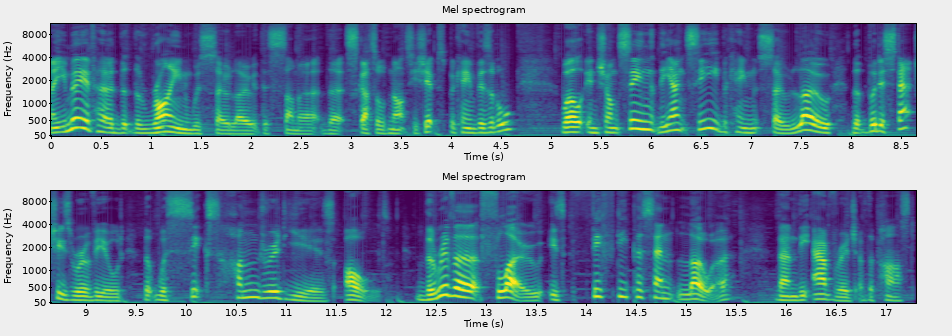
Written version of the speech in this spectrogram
Now, you may have heard that the Rhine was so low this summer that scuttled Nazi ships became visible. Well, in Chongqing, the Yangtze became so low that Buddhist statues were revealed that were 600 years old. The river flow is 50% lower than the average of the past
